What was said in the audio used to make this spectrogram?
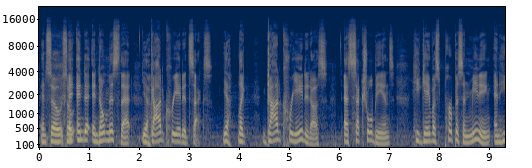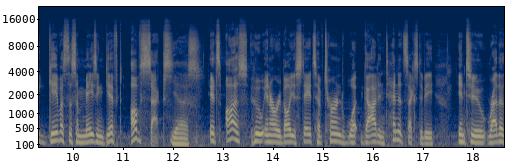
and so so and, and and don't miss that. Yeah. God created sex. yeah Like God created us as sexual beings. He gave us purpose and meaning, and He gave us this amazing gift of sex. yes It's us who, in our rebellious states, have turned what God intended sex to be into rather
